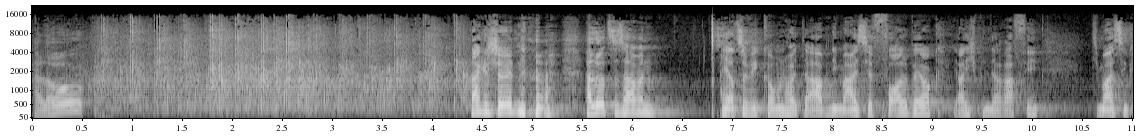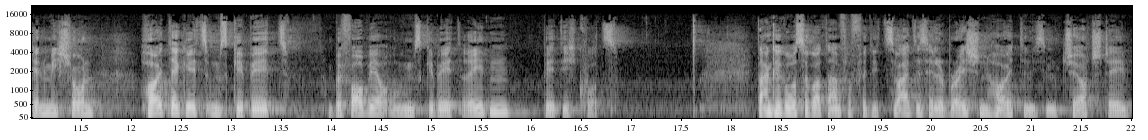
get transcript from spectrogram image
Hallo. Dankeschön. Hallo zusammen. Herzlich willkommen heute Abend im ICF Vorarlberg. Ja, ich bin der Raffi. Die meisten kennen mich schon. Heute geht es ums Gebet. Und bevor wir ums Gebet reden, bete ich kurz. Danke, großer Gott, einfach für die zweite Celebration heute in diesem Church Day.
